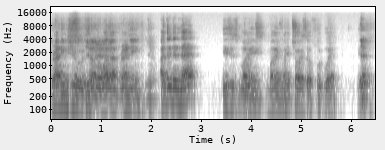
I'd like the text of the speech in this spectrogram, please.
running shoes Yeah, you know, yeah, while yeah. I'm running. Yeah. Other than that, this is my Boots. my my choice of footwear. Yeah. That,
